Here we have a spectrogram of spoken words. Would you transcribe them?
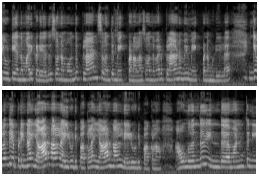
duty அந்த மாதிரி கிடையாது. ஸோ நம்ம வந்து பிளான்ஸை வந்து மேக் பண்ணலாம். ஸோ அந்த மாதிரி பிளானுமே மேக் பண்ண முடியல. இங்கே வந்து எப்படின்னா யாருனாலும் நைட் டியூட்டி பார்க்கலாம். யாருனாலும் டே டியூட்டி பார்க்கலாம். அவங்க வந்து இந்த மந்த் நீ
